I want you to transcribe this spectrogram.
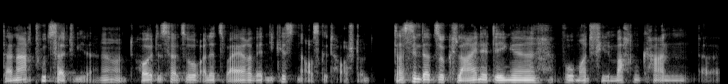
danach tut's halt wieder. Ne? Und heute ist halt so, alle zwei Jahre werden die Kisten ausgetauscht. Und das sind dann so kleine Dinge, wo man viel machen kann. Äh,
